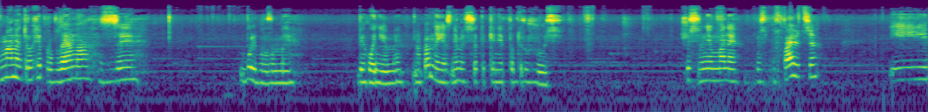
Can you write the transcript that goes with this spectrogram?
В мене трохи проблема з бульбовими бігоніями. Напевно, я з ними все-таки не подружусь. Щось вони в мене розпускаються і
